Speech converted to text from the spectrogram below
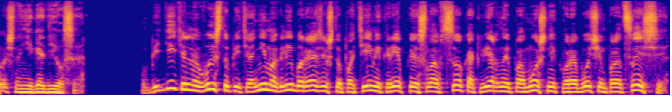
точно не годился. Убедительно выступить они могли бы разве что по теме «крепкое словцо» как верный помощник в рабочем процессе,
